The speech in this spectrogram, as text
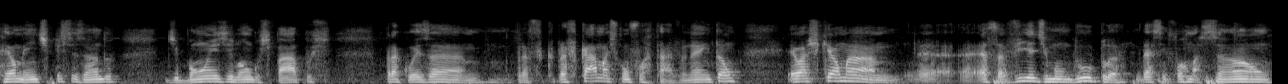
realmente precisando de bons e longos papos para coisa para ficar mais confortável, né? Então, eu acho que é uma é, essa via de mão dupla dessa informação,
